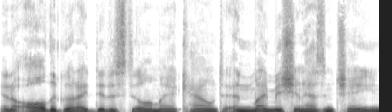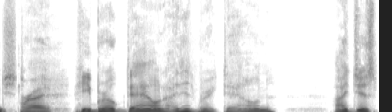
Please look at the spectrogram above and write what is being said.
and all the good I did is still on my account, and my mission hasn't changed. right. He broke down. I didn't break down. I just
